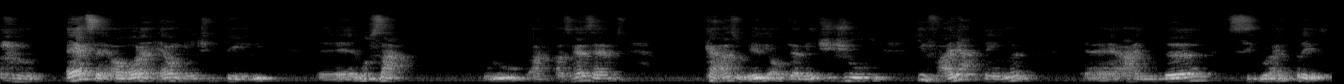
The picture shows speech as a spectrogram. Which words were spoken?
essa é a hora realmente dele é, usar o, a, as reservas, caso ele, obviamente, julgue que vale a pena é, ainda segurar a empresa.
